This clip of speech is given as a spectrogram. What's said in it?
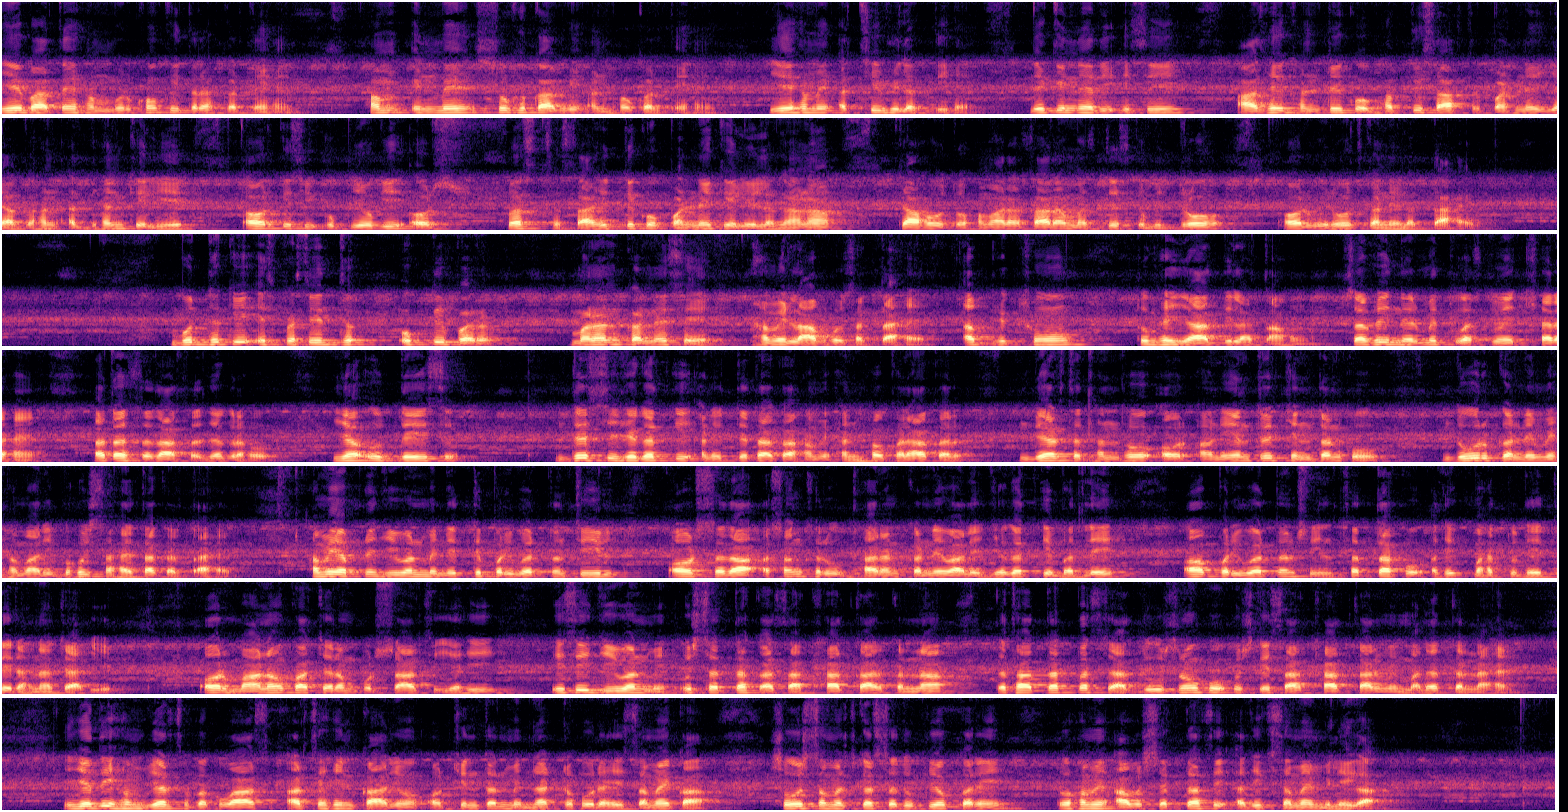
ये बातें हम मूर्खों की तरह करते हैं। हम इनमें सुख का भी अनुभव करते हैं। ये हमें अच्छी भी लगती है। लेकिन यदि इसी आधे घंटे को भक्ति शास्त्र पढ़ने या गहन अध्ययन के लिए और किसी उपयोगी और स्वस्थ साहित्य को पढ़ने के लिए लगाना चाहो तो हमारा सारा मस्तिष्क विद्रोह और विरोध करने लगता है। बुद्ध की इस प्रसिद्ध उक्ति पर मनन करने से हमें लाभ हो सकता है। अब भिक्षुओं, तुम्हें याद दिलाता हूँ। सभी निर्मित वस्तुएँ क्षर हैं, अतः सदा सजग रहो। यह उपदेश दृश्य जगत की अनित्यता का हमें अनुभव कराकर व्यर्थ धंधों और अनियंत्रित चिंतन को दूर करने में हमारी बहुत सहायता करता है। हमें अपने जीवन में नित्य परिवर्तनशील और सदा असंख्य रूप धारण करने वाले जगत के बदले अपरिवर्तनशील सत्ता को अधिक महत्व देते रहना चाहिए। और मानव का चरम पुरुषार्थ यही इसी जीवन में उस सत्ता का साक्षात्कार करना तथा तत्पश्चात दूसरों को उसके साक्षात्कार में मदद करना है। यदि हम व्यर्थ, बकवास, अर्थहीन कार्यों और चिंतन में नष्ट हो रहे समय का सोच समझकर सदुपयोग करें तो हमें आवश्यकता से अधिक समय मिलेगा।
